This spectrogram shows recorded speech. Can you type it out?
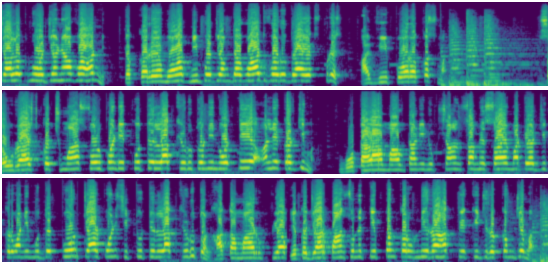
ચાલકનું અજાણ્યા વાહન ટક્કરે મોત નીપજ્યા અમદાવાદ વડોદરા એક્સપ્રેસ. આવી પર અકસ્માત. સૌરાષ્ટ્ર કચ્છમાં સોળ પોઈન્ટ એકોતેર લાખ ખેડૂતોની નોટની અને અરજીમાં ગોટાળા, માવઠાની નુકસાન સામે સહાય માટે અરજી કરવાની મુદત પૂર્ણ ચાર પોઈન્ટ સિત્તોતેર લાખ ખેડૂતો ખાતામાં રૂપિયા એક હજાર પાંચસો ને ત્રેપન કરોડની રાહત પેકેજ રકમ જમા.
